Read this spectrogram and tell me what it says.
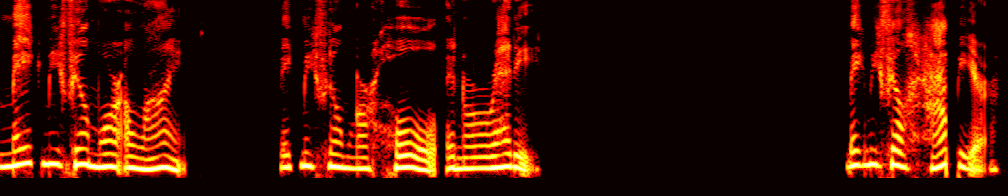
make me feel more aligned, make me feel more whole and ready, make me feel happier.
